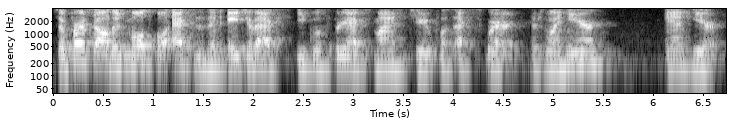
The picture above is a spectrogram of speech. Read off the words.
So first of all, there's multiple x's and h of x equals 3x minus 2 plus x squared. There's one here and here.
